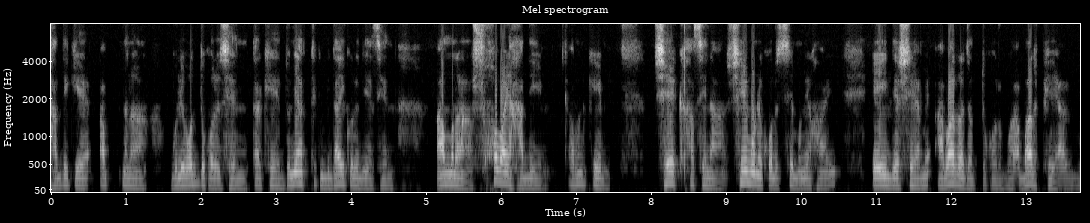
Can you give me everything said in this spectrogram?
হাদিকে আপনারা গুলিবদ্ধ করেছেন, তাকে দুনিয়ার থেকে বিদায় করে দিয়েছেন। আমরা সবাই হাদি, এমনকি শেখ হাসিনা, সে মনে করেছে, মনে হয়, এই দেশে আমি আবার রাজত্ব করব, আবার ফিরে আসব।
